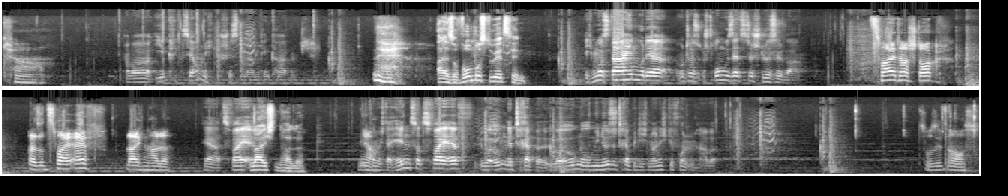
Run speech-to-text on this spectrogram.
Tja. Aber ihr kriegt es ja auch nicht geschissen da mit den Karten. Also, wo musst du jetzt hin? Ich muss dahin, wo der unter Strom gesetzte Schlüssel war. Zweiter Stock, also 2F, Leichenhalle. Ja, 2F. Leichenhalle. Wie Ja. komme ich da hin zur 2F? Über irgendeine Treppe. Über irgendeine ominöse Treppe, die ich noch nicht gefunden habe. So sieht's aus.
